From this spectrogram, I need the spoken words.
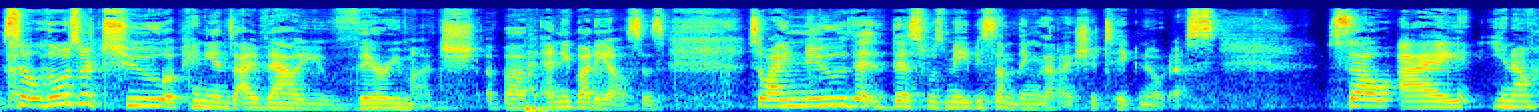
so those are two opinions I value very much above anybody else's. So I knew that this was maybe something that I should take notice. So I, you know,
